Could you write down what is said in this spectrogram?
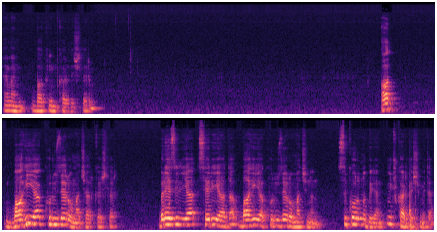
Hemen bakayım kardeşlerim. Bahia Cruzeiro maçı arkadaşlar. Brezilya Serie A'da Bahia Cruzeiro maçının skorunu bilen 3 kardeşimi de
